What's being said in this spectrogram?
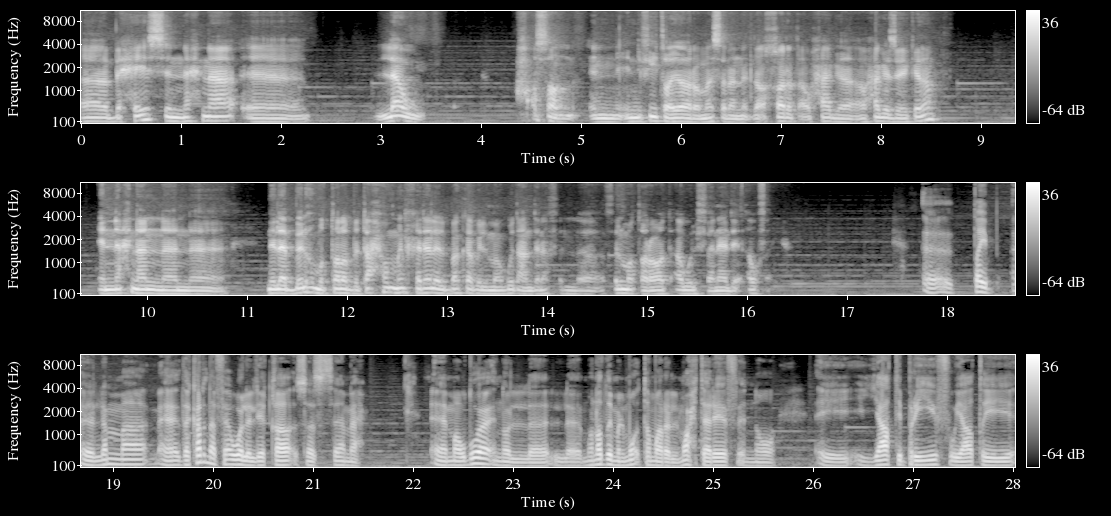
بحيث إن إحنا لو حصل إن إن في طيارة مثلا اتأخرت أو حاجة أو حاجة زي كده إن إحنا نلبي لهم الطلب بتاعهم من خلال الباك أب الموجود عندنا في في المطارات أو الفنادق أو في أه طيب أه لما أه ذكرنا في أول اللقاء أستاذ سامح موضوع إنه المنظم المؤتمر المحترف إنه يعطي بريف ويعطي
